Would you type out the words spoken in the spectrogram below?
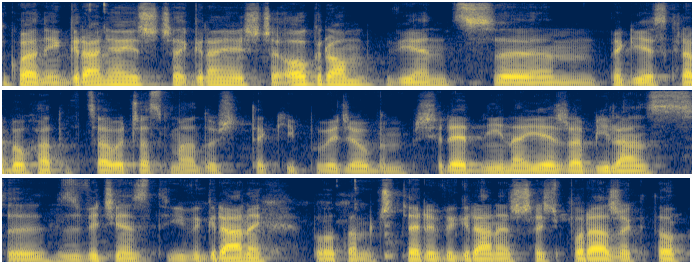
Dokładnie, grania jeszcze, grania jeszcze ogrom, więc PGS Krabełchatów cały czas ma dość taki, powiedziałbym, średni na jeża bilans y, zwycięstw i wygranych, bo tam cztery wygrane, sześć porażek, to,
